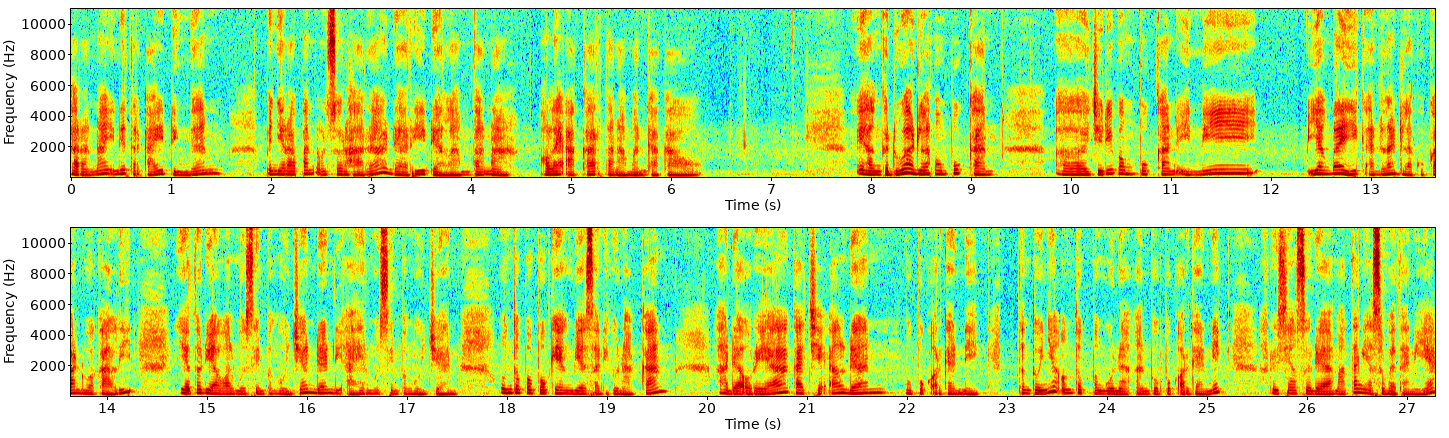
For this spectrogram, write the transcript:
karena ini terkait dengan penyerapan unsur hara dari dalam tanah oleh akar tanaman kakao. Yang kedua adalah pemupukan. E, jadi pemupukan ini yang baik adalah dilakukan dua kali, yaitu di awal musim penghujan dan di akhir musim penghujan. Untuk pupuk yang biasa digunakan, ada urea, KCL, dan pupuk organik. Tentunya untuk penggunaan pupuk organik harus yang sudah matang ya Sobat Tani ya.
